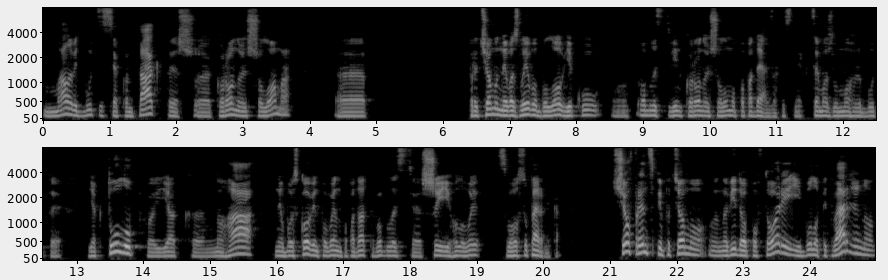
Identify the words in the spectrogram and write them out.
мало відбутися контакт е, ш- е, короною шолома. Е, Причому неважливо було, в яку область він короною шолому попаде захисник. Це може, може бути як тулуб, як е, нога. Не обов'язково він повинен попадати в область е, шиї голови свого суперника. Що, в принципі, по цьому е, на відео повторі і було підтверджено, е,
